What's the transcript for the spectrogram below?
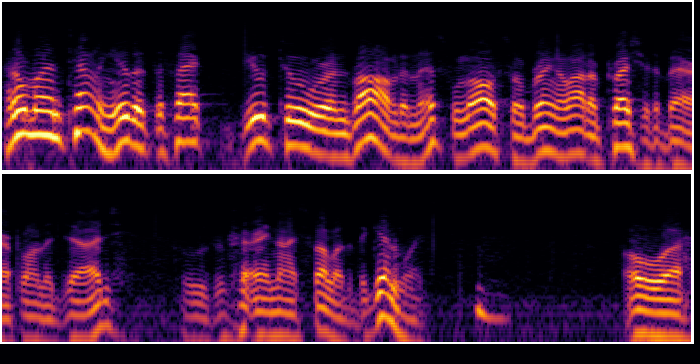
I don't mind telling you that the fact you two were involved in this will also bring a lot of pressure to bear upon the judge, who's a very nice fellow to begin with. Oh, uh,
